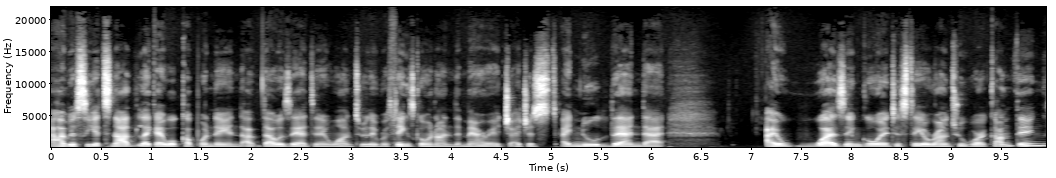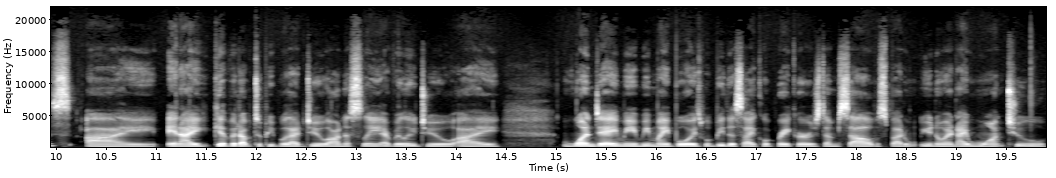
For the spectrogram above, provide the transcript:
obviously, it's not like I woke up one day and that, that was it. I didn't want to. There were things going on in the marriage. I just, I knew then that I wasn't going to stay around to work on things. I, and I give it up to people that do, honestly. I really do. I, one day maybe my boys will be the cycle breakers themselves, but, you know, and I want to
